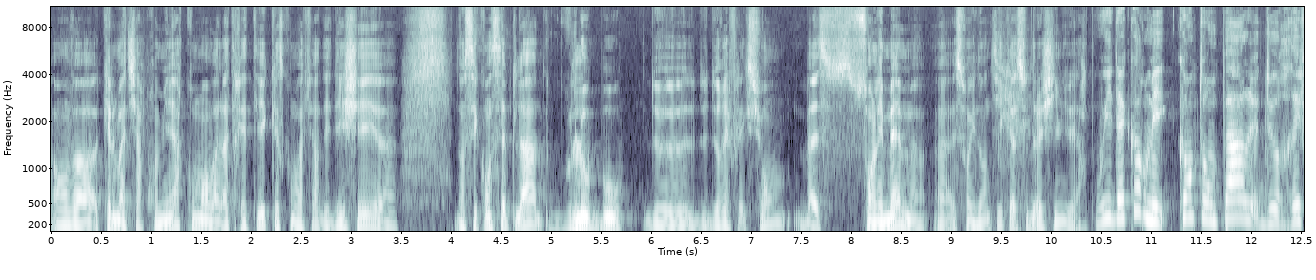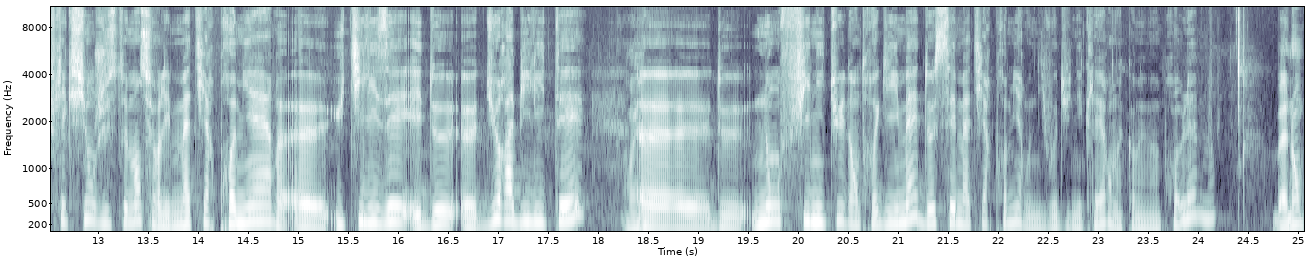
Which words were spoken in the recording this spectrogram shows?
on va Quelle matière première? Comment on va la traiter? Qu'est-ce qu'on va faire des déchets? Euh, Dans ces concepts-là, globaux de, réflexion, bah, sont les mêmes, euh, sont identiques à ceux de la chimie verte. Oui, d'accord, mais quand on parle de réflexion justement sur les matières premières euh, utilisées et de durabilité, de non-finitude, entre guillemets, de ces matières premières. Au niveau du nucléaire, on a quand même un problème, non? Ben non,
